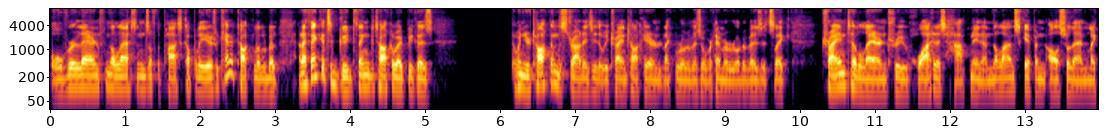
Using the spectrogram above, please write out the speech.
overlearn from the lessons of the past couple of years? We kind of talked a little bit, and I think it's a good thing to talk about because when you're talking the strategy that we try and talk here, and like Rotoviz overtime or Rotoviz, it's like trying to learn through what is happening in the landscape. And also then, like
